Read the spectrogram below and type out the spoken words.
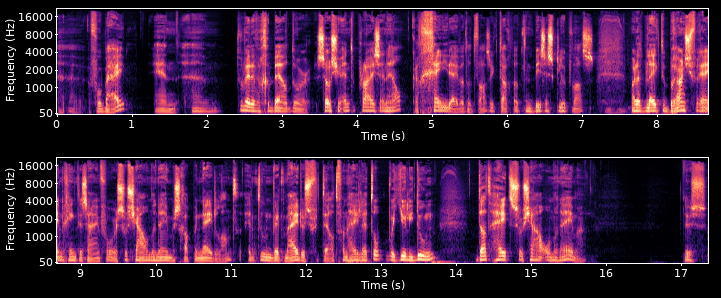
uh, voorbij. En um, toen werden we gebeld door Social Enterprise NL. Ik had geen idee wat het was. Ik dacht dat het een businessclub was. Mhm. Maar dat bleek de branchevereniging te zijn voor sociaal ondernemerschap in Nederland. En toen werd mij dus verteld van... hey, let op, wat jullie doen dat heet sociaal ondernemen. Dus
